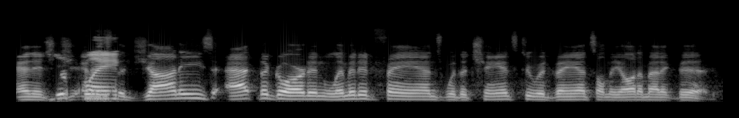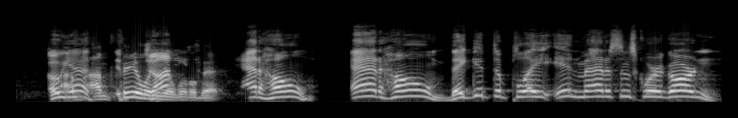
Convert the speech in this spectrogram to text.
And it's, and it's, the Johnnies at the Garden, limited fans with a chance to advance on the automatic bid. Oh, yeah. I'm, I'm feeling it a little bit. At home. At home. They get to play in Madison Square Garden.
